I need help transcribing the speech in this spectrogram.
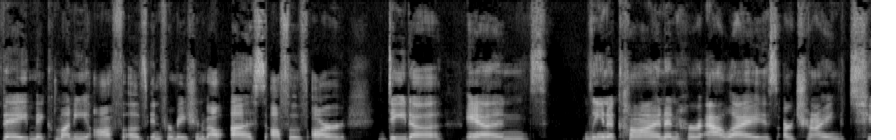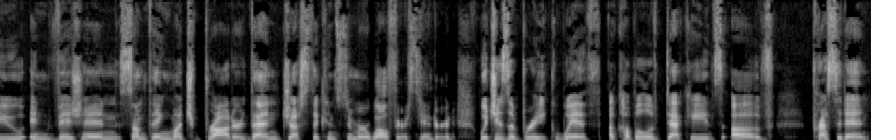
they make money off of information about us, off of our data. And Lina Khan and her allies are trying to envision something much broader than just the consumer welfare standard, which is a break with a couple of decades of precedent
